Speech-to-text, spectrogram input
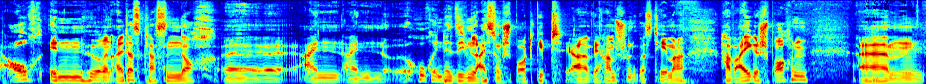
auch in höheren Altersklassen noch äh, einen, einen hochintensiven Leistungssport gibt. Ja, wir haben schon über das Thema Hawaii gesprochen. Ähm,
